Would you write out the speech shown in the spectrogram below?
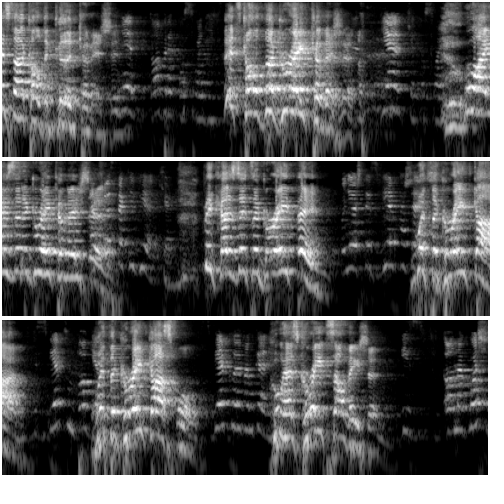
It's not called the good commission. Nie jest dobre posłannictwo. It's called the Great Commission. wielkie posłannictwo. Why is it a great Dlaczego commission? jest takie wielkie? Because it's a great thing Ponieważ to jest wielka rzecz. with the great God, Z wielkim Bogiem. with the great gospel, Z wielką Ewangelią. who has great salvation, I z, ona głosi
